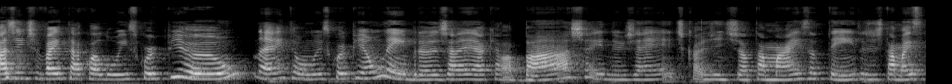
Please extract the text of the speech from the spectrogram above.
A gente vai estar tá com a lua em escorpião, né? Então, a lua em escorpião, lembra, já é aquela baixa energética, a gente já tá mais atento, a gente tá mais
